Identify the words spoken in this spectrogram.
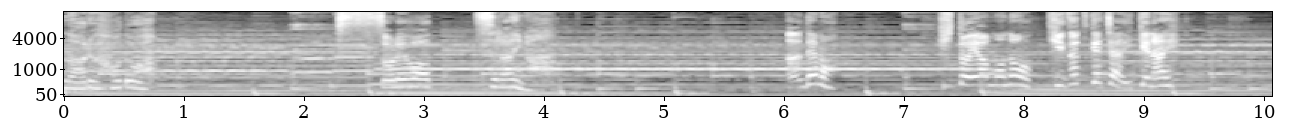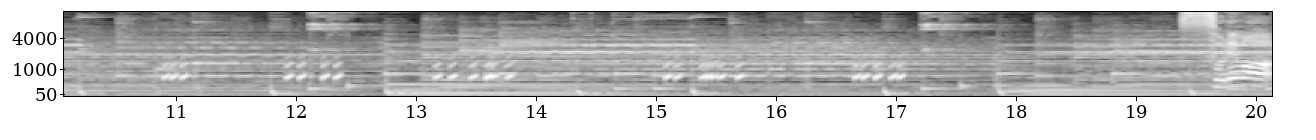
なるほど。それは辛いな。でも人や物を傷つけちゃいけない。それは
